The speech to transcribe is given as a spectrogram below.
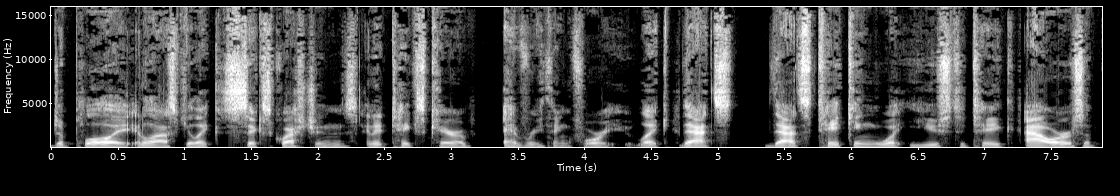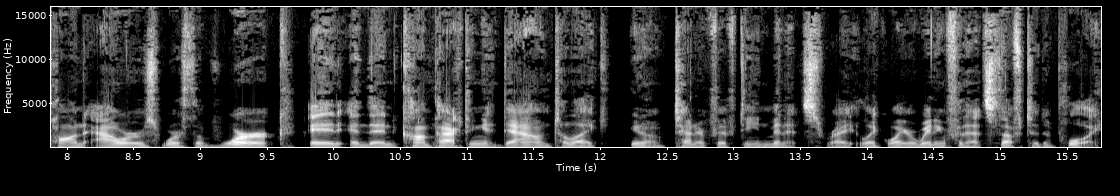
deploy. It'll ask you like six questions and it takes care of everything for you. Like that's that's taking what used to take hours upon hours worth of work and and then compacting it down to like you know 10 or 15 minutes right? Like while you're waiting for that stuff to deploy.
